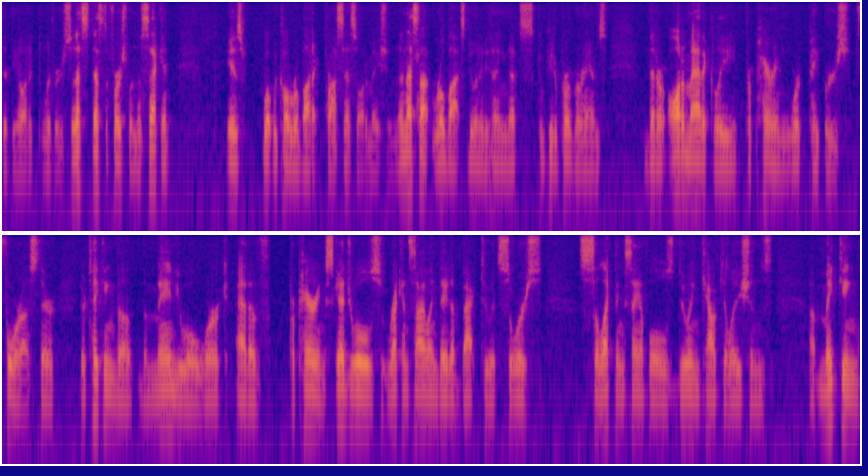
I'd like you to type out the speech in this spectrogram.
that the audit delivers. So that's that's the first one. The second is what we call robotic process automation. And that's not robots doing anything, that's computer programs that are automatically preparing work papers for us. They're they're taking the, the manual work out of preparing schedules, reconciling data back to its source, selecting samples, doing calculations, uh, making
